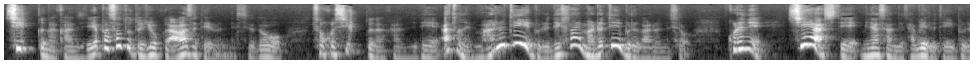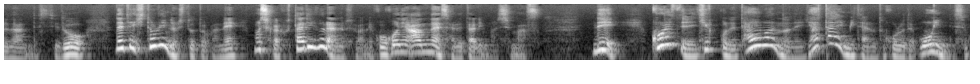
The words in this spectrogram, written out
シックな感じでやっぱ外とよく合わせてるんですけどそこシックな感じであとね丸テーブルでかい丸テーブルがあるんですよ。これねシェアして皆さんで食べるテーブルなんですけど大体1人の人とかねもしくは2人ぐらいの人がねここに案内されたりもします。でこれってね結構ね台湾のね屋台みたいなところで多いんですよ。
